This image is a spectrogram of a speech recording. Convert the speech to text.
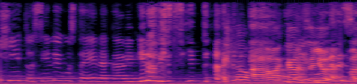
hijito, así le gusta a él acá venir a visitar. No, Ah, bacán, señora. Va-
